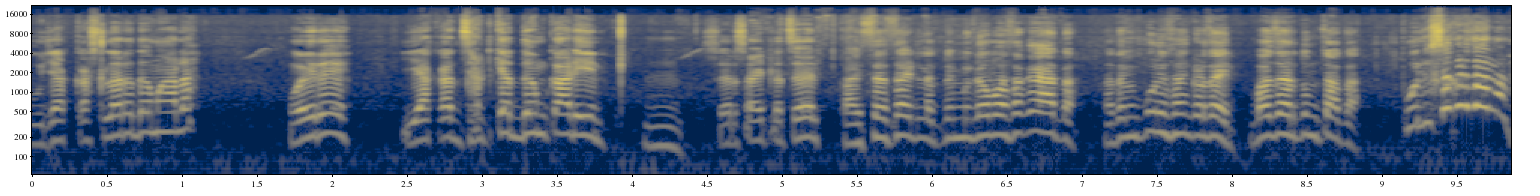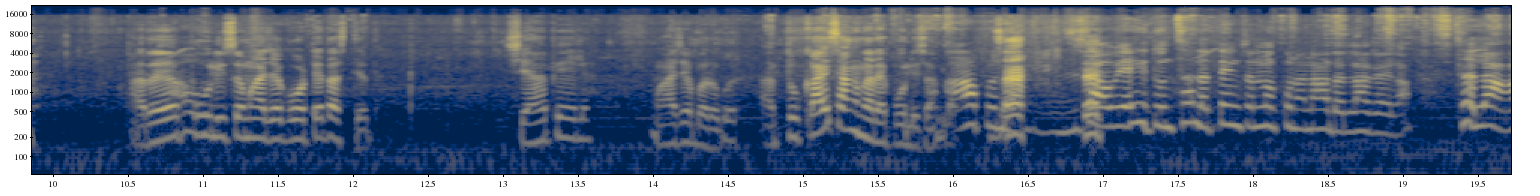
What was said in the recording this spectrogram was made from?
तुझ्या कसला रे दम आला? होय रे एका झटक्यात दम काढीन. सर साईडला चल. काय सर साईडला? तुम्ही गबसा काय आता? आता मी पोलिसांकडे जाईल. बाजार तुमचा आता. पोलिसाकडे जाणार? अरे पोलीस माझ्या गोट्यात असतात. चहा प्यायला. माझ्या बरोबर. आणि तू काय सांगणार आहे पोलिसांना? आपण चल. जाऊया इथून. चला त्यांच्या नको ना नादाला लागायला. चला.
